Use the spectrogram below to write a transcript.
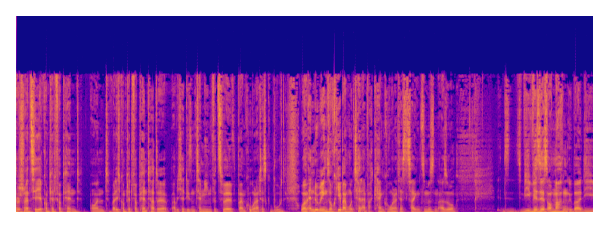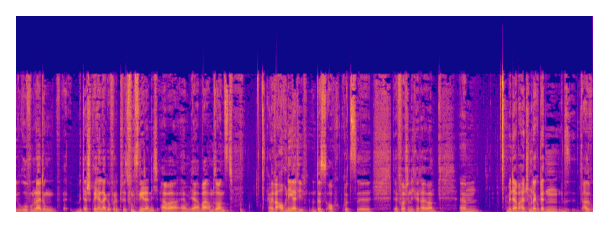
habe schon erzählt, ich habe komplett verpennt. Und weil ich komplett verpennt hatte, habe ich ja diesen Termin für 12 beim Corona-Test gebucht. Und am Ende übrigens auch hier beim Hotel einfach keinen Corona-Test zeigen zu müssen. Also wie wir sie es auch machen über die Rufumleitung mit der Sprechanlage vor der Tür. Das funktioniert ja nicht. Aber ähm, ja, war umsonst. Aber war auch negativ. Und das auch kurz äh, der Vollständigkeit halber. Ähm, Bin aber halt schon mit der kompletten, also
